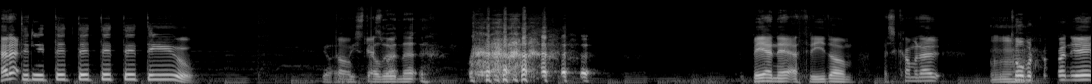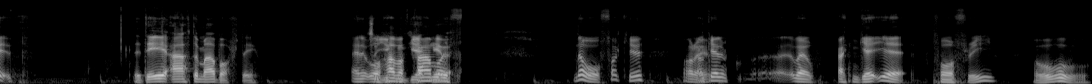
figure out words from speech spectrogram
Hit it. Tom, are we still guess doing that? Bayonetta 3, Dom. It's coming out Mm. October 28th, The day after my birthday. and it So will have a can get me family. f- No, fuck you. All I'll get it. uh, well, I can get you it for free. Oh.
